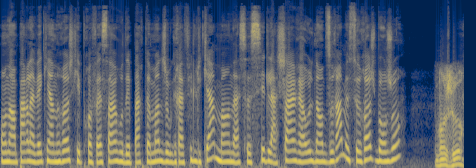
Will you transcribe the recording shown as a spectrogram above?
On en parle avec Yann Roche, qui est professeur au département de géographie de l'UQAM, membre associé de la chaire Raoul Dandurand. Monsieur Roche, bonjour. Bonjour.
